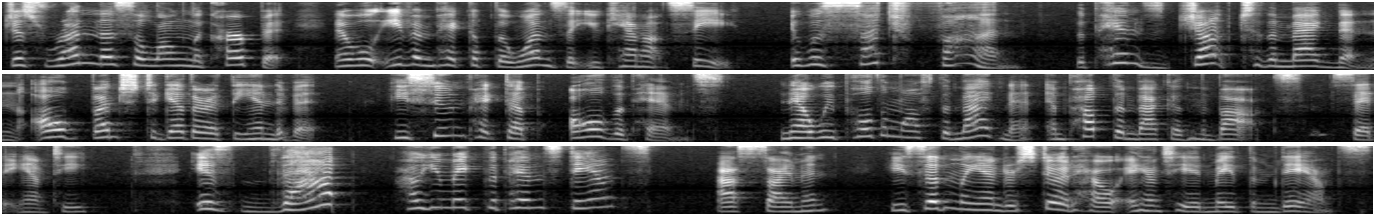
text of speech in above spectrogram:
Just run this along the carpet, and it will even pick up the ones that you cannot see. It was such fun. The pins jumped to the magnet and all bunched together at the end of it. He soon picked up all the pins. Now we pull them off the magnet and pop them back in the box, said Auntie. Is that how you make the pins dance? asked Simon. He suddenly understood how Auntie had made them dance.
